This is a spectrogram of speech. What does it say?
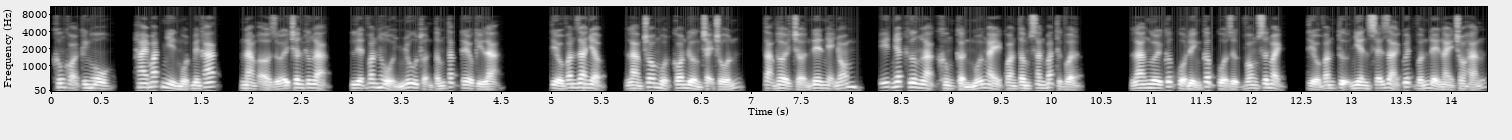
không khỏi kinh hô, hai mắt nhìn một bên khác, nằm ở dưới chân khương lạc, liệt văn hổ nhu thuận tấm tắc kêu kỳ lạ. Tiểu văn gia nhập, làm cho một con đường chạy trốn, tạm thời trở nên nhẹ nhõm, ít nhất khương lạc không cần mỗi ngày quan tâm săn bắt thực vật. Là người cấp của đỉnh cấp của dực vong sân mạch, tiểu văn tự nhiên sẽ giải quyết vấn đề này cho hắn.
